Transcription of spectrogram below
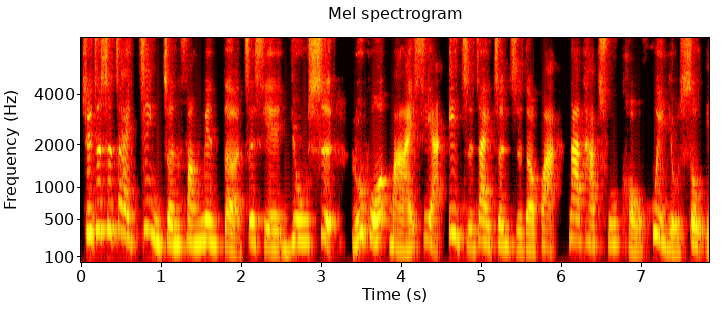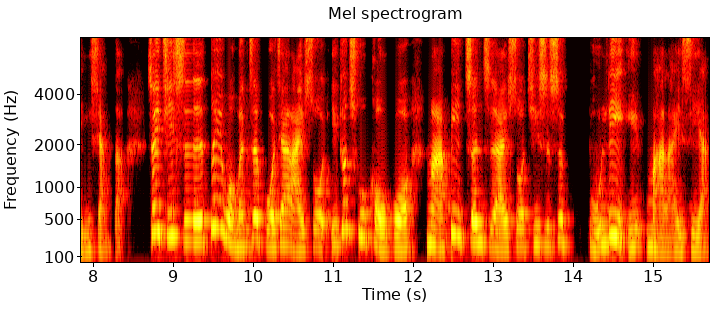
所以这是在竞争方面的这些优势。如果马来西亚一直在增值的话，那它出口会有受影响的。所以其实对我们这国家来说，一个出口国马币增值来说，其实是。不利于马来西亚。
